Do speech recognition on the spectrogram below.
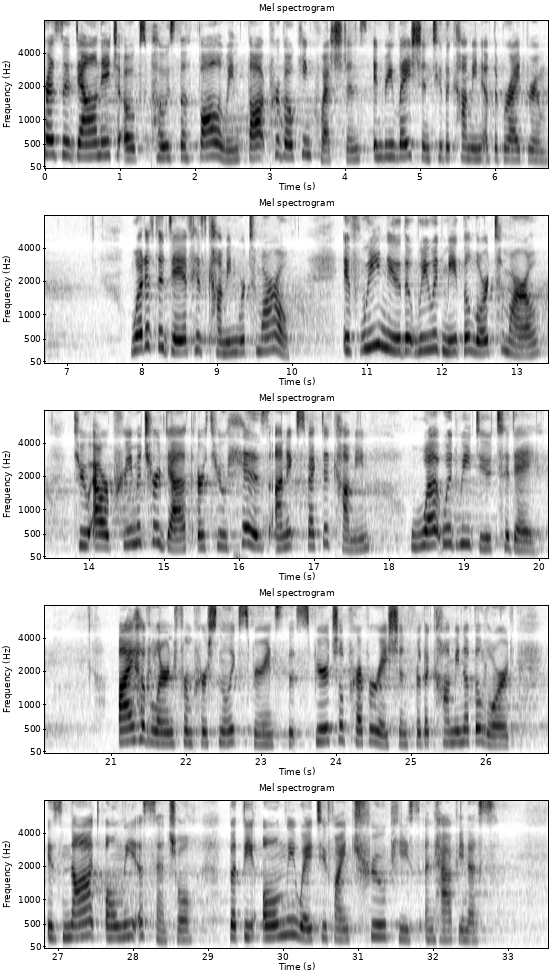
President Dallin H. Oaks posed the following thought provoking questions in relation to the coming of the bridegroom. What if the day of his coming were tomorrow? If we knew that we would meet the Lord tomorrow through our premature death or through his unexpected coming, what would we do today? I have learned from personal experience that spiritual preparation for the coming of the Lord is not only essential, but the only way to find true peace and happiness.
